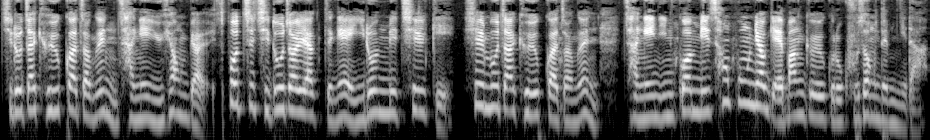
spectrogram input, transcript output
지도자 교육과정은 장애 유형별, 스포츠 지도 전략 등의 이론 및 실기, 실무자 교육과정은 장애인 인권 및 성폭력 예방 교육으로 구성됩니다.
